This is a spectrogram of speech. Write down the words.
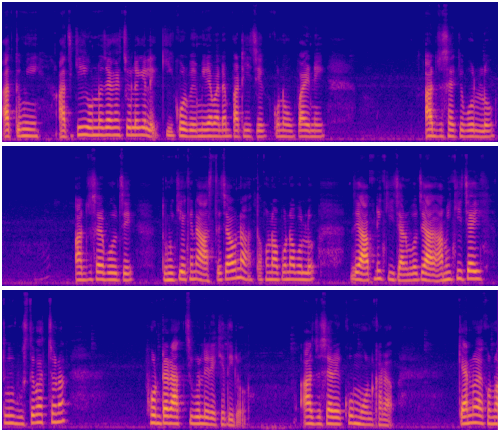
আর তুমি আজকেই অন্য জায়গায় চলে গেলে কি করবে? মীরা ম্যাডাম পাঠিয়েছে, কোনো উপায় নেই। আর্য স্যারকে বলল আর্য স্যার বলছে, তুমি কি এখানে আসতে চাও না? তখন অপর্ণা বলল, যে আপনি কি চান? বলছে আমি কি চাই তুমি বুঝতে পারছ না? ফোনটা রাখছি বলে রেখে দিল। আর্য স্যারের খুব মন খারাপ। কেন এখনও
